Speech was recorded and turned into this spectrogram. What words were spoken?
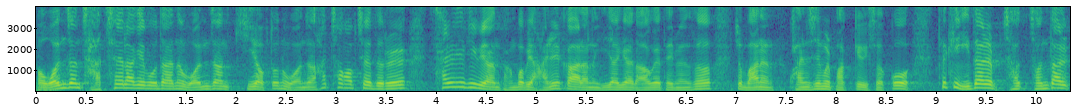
어, 원전 자체라기보다는 원전 기업 또는 원전 하청업체들을 살리기 위한 방법이 아닐까라는 이야기가 나오게 되면서 좀 많은 관심을 받고 있었고 특히 이달 저- 전달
